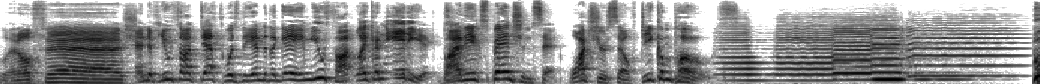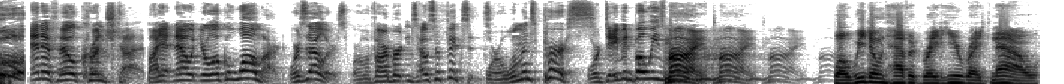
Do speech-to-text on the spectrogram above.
Little fish. And if you thought death was the end of the game, you thought like an idiot. Buy the expansion set. Watch yourself decompose. NFL Crunch Time. Buy it now at your local Walmart, or Zellers, or LeVar Burton's House of Fixins, or a woman's purse, or David Bowie's Mine, mine, mine. Well, we don't have it right here, right now.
